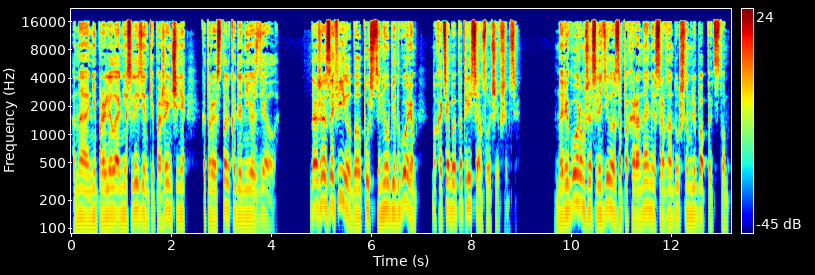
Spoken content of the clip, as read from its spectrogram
Она не пролила ни слезинки по женщине, которая столько для нее сделала. Даже Зефиил был пусть и не убит горем, но хотя бы потрясен случившимся. Наригорум же следила за похоронами с равнодушным любопытством,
